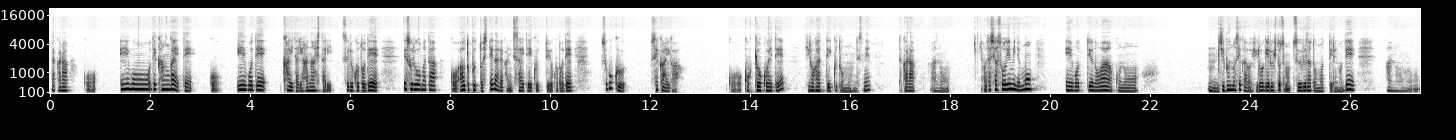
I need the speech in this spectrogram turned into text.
だから、こう、英語で考えて、こう、英語で書いたり話したりすることで、で、それをまた、こう、アウトプットして誰かに伝えていくっていうことで、すごく世界が、こう、国境を越えて広がっていくと思うんですね。だから、あの、私はそういう意味でも、英語っていうのは、この、うん、自分の世界を広げる一つのツールだと思っているので、あの、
